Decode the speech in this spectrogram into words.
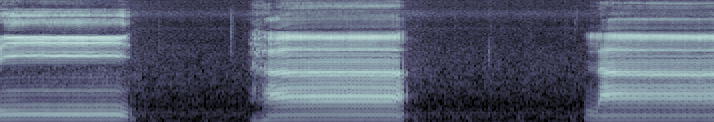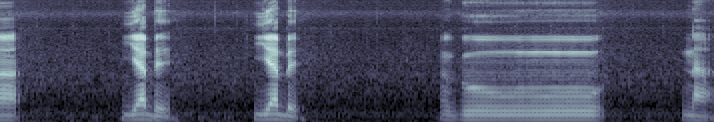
ফি হা। লা। ইয়াবে। ইয়াবে। গু। না।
